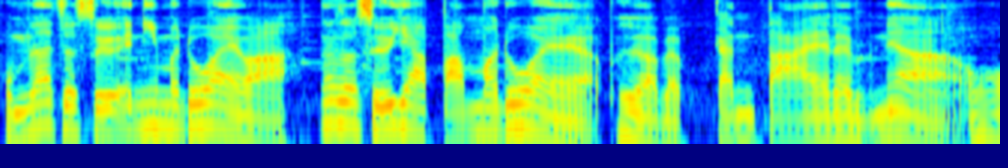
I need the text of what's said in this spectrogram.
ผมน่าจะซื้อไอ้นี่มาด้วยว่ะ น่าจะซื้อยาปั๊มมาด้วยอะเผื่อแบบกันตายอะไรแบบเนี้ยโอ้โห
